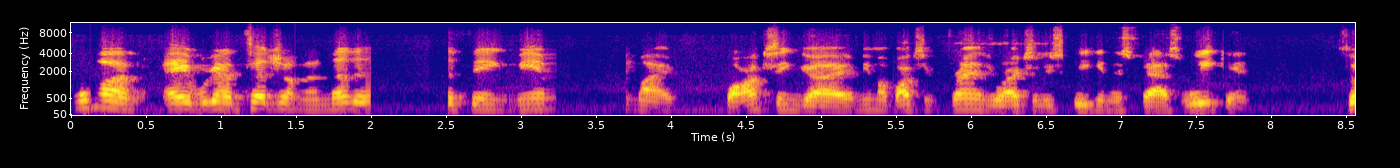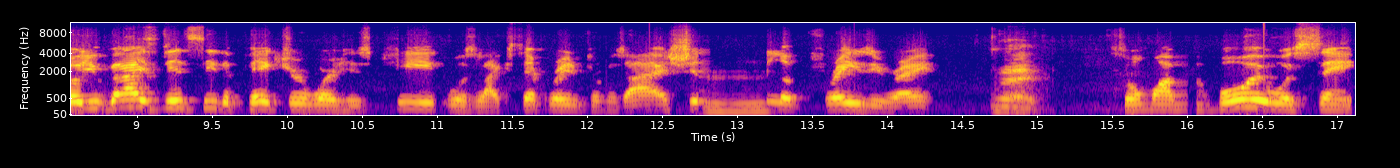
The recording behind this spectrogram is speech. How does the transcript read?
hold on. Hey, we're gonna touch on another thing. Me and my boxing guy, me and my boxing friends were actually speaking this past weekend. So you guys did see the picture where his cheek was like separated from his eye. Shit Mhm. looked crazy, right? Right. So my boy was saying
